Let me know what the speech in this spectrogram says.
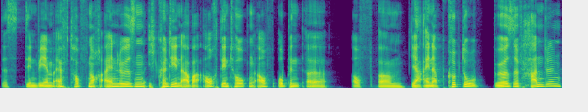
das, den WMF-Topf noch einlösen. Ich könnte ihn aber auch den Token auf Open, äh, auf ähm, ja, einer Kryptobörse handeln.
